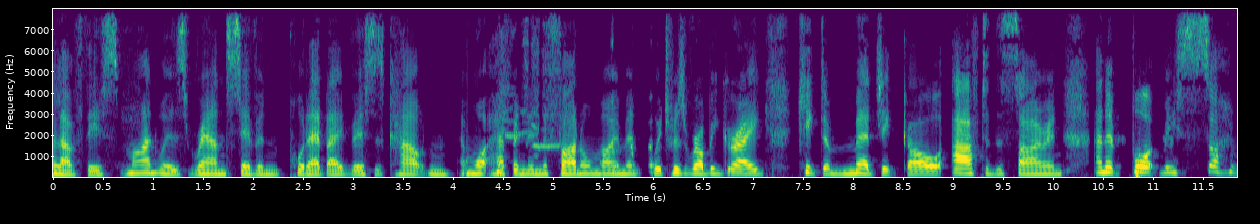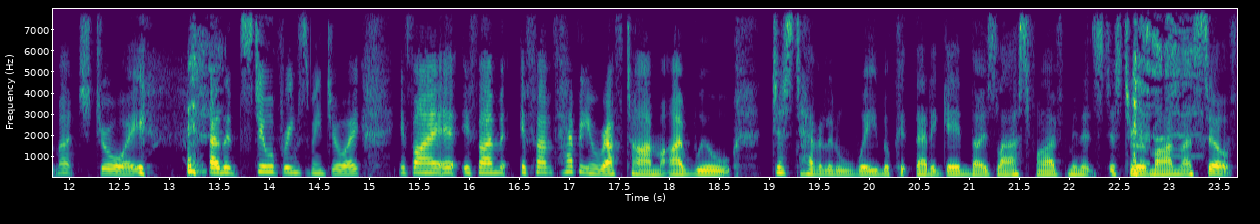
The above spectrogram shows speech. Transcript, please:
love this. Mine was round seven, Port Adelaide versus Carlton, and what happened in the final moment, which was Robbie Gray kicked a magic goal after the siren, and it brought me so much joy. and it still brings me joy. If I if I'm if I'm having a rough time, I will just have a little wee look at that again. Those last five minutes, just to remind myself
